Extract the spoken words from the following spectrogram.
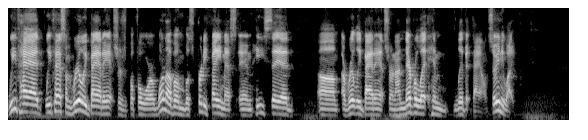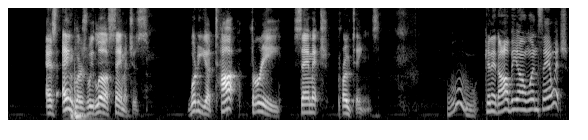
We've had we've had some really bad answers before. One of them was pretty famous, and he said um, a really bad answer, and I never let him live it down. So anyway, as anglers, we love sandwiches. What are your top three sandwich proteins? Ooh, can it all be on one sandwich?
